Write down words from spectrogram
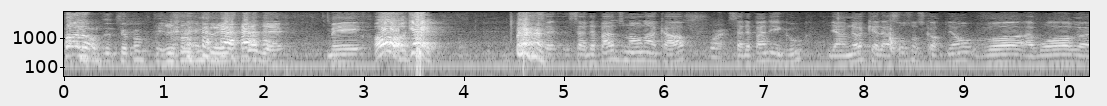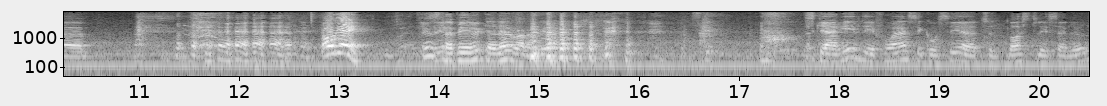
Oh non! Tu sais pas goûter. J'ai pas goûté, pas bien. mais Oh, ok! ça, ça dépend du monde encore. Ouais. Ça dépend des goûts. Il y en a que la sauce au scorpion va avoir. euh, Ok! C'est ta perruque à lèvres en arrière. Ce qui arrive des fois, c'est qu'aussi euh, tu te bosses les cellules,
